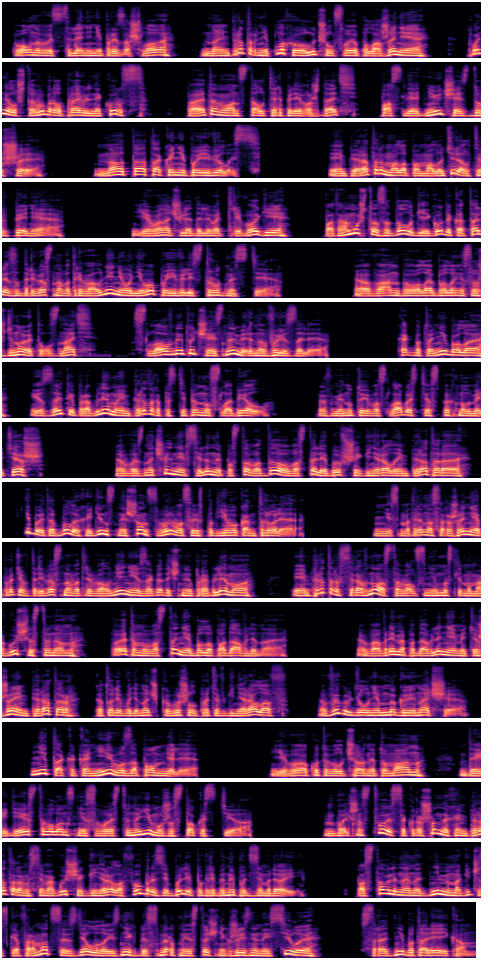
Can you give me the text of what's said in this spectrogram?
Полного исцеления не произошло, но император неплохо улучшил свое положение, понял, что выбрал правильный курс, поэтому он стал терпеливо ждать последнюю часть души. Но та так и не появилась. Император мало-помалу терял терпение. Его начали одолевать тревоги, потому что за долгие годы катали за древесного треволнения у него появились трудности. Ван Буэлэ было не суждено это узнать, словно эту часть намеренно вырезали. Как бы то ни было, из-за этой проблемы император постепенно слабел. В минуту его слабости вспыхнул мятеж. В изначальной вселенной пустого Дао восстали бывшие генералы Императора, ибо это был их единственный шанс вырваться из-под его контроля. Несмотря на сражение против древесного треволнения и загадочную проблему, Император все равно оставался немыслимо могущественным, поэтому восстание было подавлено. Во время подавления мятежа Император, который в одиночку вышел против генералов, выглядел немного иначе. Не так, как они его запомнили. Его окутывал черный туман, да и действовал он с несвойственной ему жестокостью. Большинство из сокрушенных императором всемогущих генералов в образе были погребены под землей. Поставленная над ними магическая формация сделала из них бессмертный источник жизненной силы, сродни батарейкам.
